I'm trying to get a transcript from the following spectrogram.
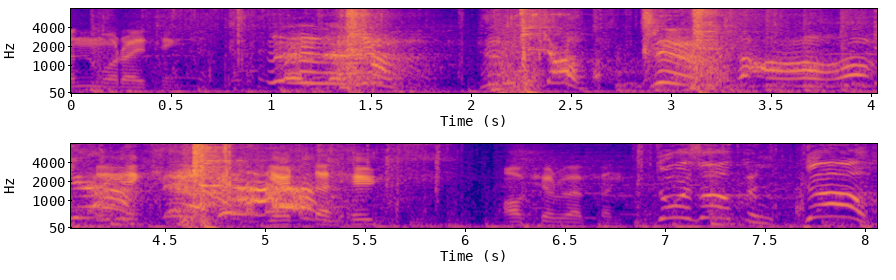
One more, I think. So you actually get the hits of your weapon. Doors open. Go.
